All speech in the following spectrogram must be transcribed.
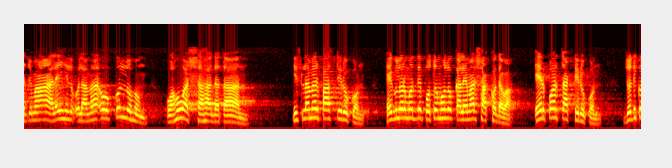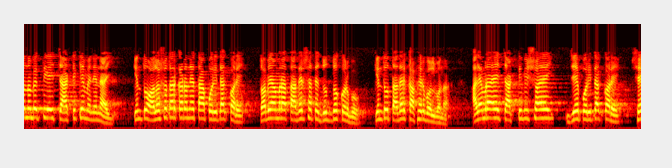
আজমা আলাইহিল উলামাউ কুল্লুহুম ওয়া শাহাদাতান। ইসলামের পাঁচটি রুকন, এগুলোর মধ্যে প্রথম হলো কালেমার সাক্ষ্য দেওয়া। এরপর চারটি রুকন। যদি কোনো ব্যক্তি এই চারটিকে মেনে নেয়, কিন্তু অলসতার কারণে তা পরিত্যাগ করে, তবে আমরা তাদের সাথে যুদ্ধ করব, কিন্তু তাদের কাফের বলব না। আলেমরা এই চারটি বিষয়ে যে পরিত্যাগ করে, সে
